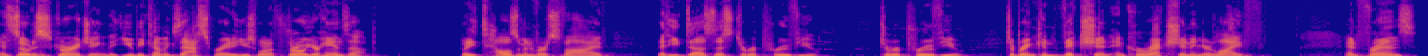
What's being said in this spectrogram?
and so discouraging that you become exasperated. And you just want to throw your hands up. But he tells them in verse 5 that he does this to reprove you, to reprove you, to bring conviction and correction in your life. And friends,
